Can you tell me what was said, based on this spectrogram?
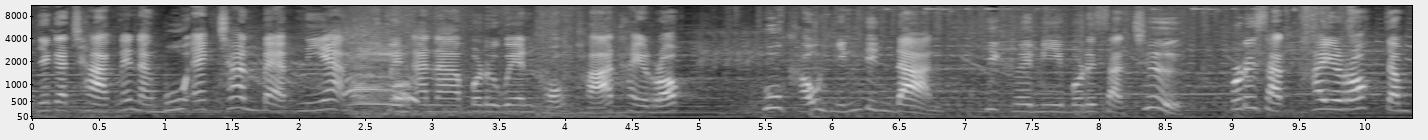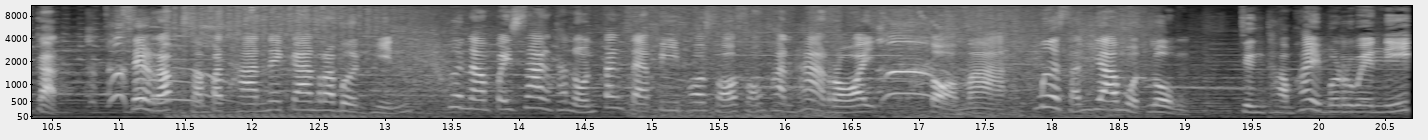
ดยังกระฉากในหนังบูแอคชั่นแบบเนี้ยเป็นอาณาบริเวณของผาไทร็อกภูเขาหินดินด่านที่เคยมีบริษัทชื่อ บริษัทไทร็อกจำกัด ได้รับสัมปทานในการระเบิดหิน เพื่อนำไปสร้างถนนตั้งแต่ปีพศ 2500 ต่อมาเมื่อสัญญาหมดลง จึงทำให้บริเวณนี้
